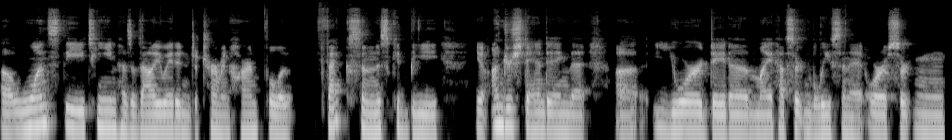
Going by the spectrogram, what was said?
Uh, once the team has evaluated and determined harmful effects, and this could be you know, understanding that uh, your data might have certain beliefs in it or certain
